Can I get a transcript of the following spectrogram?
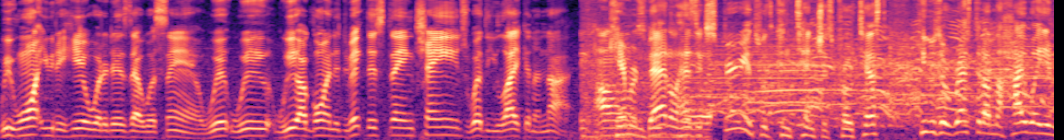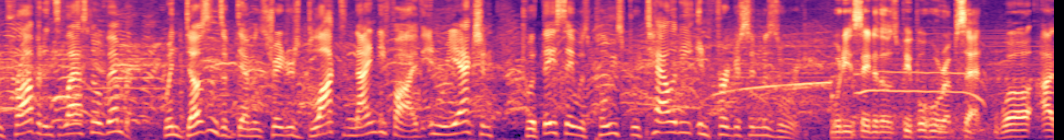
we want you to hear what it is that we're saying. We, we, we are going to make this thing change whether you like it or not. Cameron battle has experience with contentious protest. He was arrested on the highway in providence last november when dozens of demonstrators blocked 95 in reaction to what they say was police brutality in ferguson missouri what do you say to those people who are upset? Well, I,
